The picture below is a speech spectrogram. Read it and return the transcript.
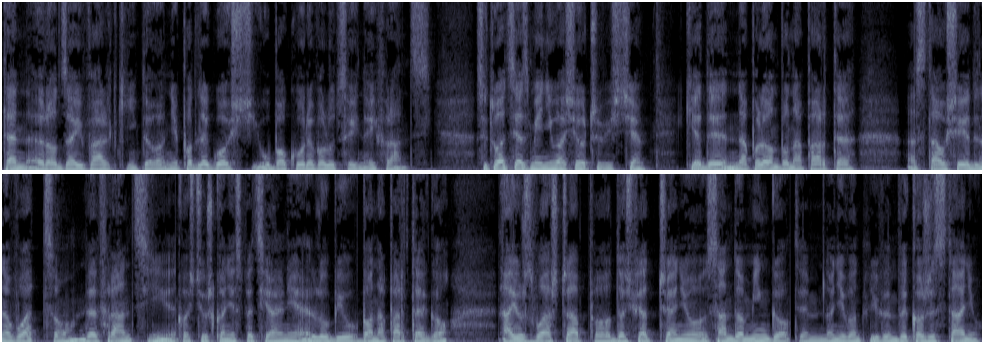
ten rodzaj walki do niepodległości u boku rewolucyjnej Francji. Sytuacja zmieniła się oczywiście, kiedy Napoleon Bonaparte stał się jedynowładcą we Francji. Kościuszko niespecjalnie lubił Bonapartego, a już zwłaszcza po doświadczeniu San Domingo, tym no niewątpliwym wykorzystaniu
